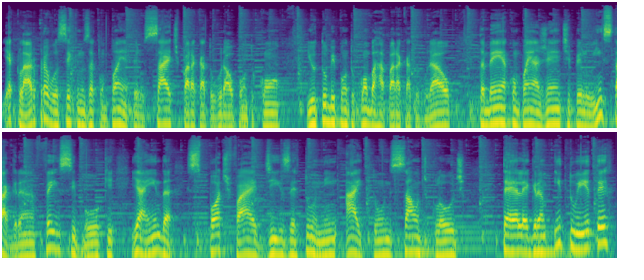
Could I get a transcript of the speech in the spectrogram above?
E é claro, para você que nos acompanha pelo site paracaturural.com, youtube.com.br paracaturural, também acompanha a gente pelo Instagram, Facebook e ainda Spotify, Deezer, TuneIn, iTunes, SoundCloud, Telegram e Twitter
